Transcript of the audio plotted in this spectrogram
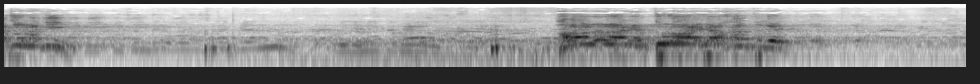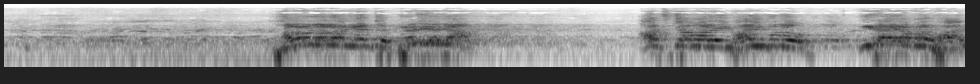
গেছো নাকি? ভালো লাগে, দূর হয়ে যাও ওখান থেকে। ভালো না লাগে বেরিয়ে যা। আজকে আমার এই ভাইগুলো, এরাই আমার ভাই।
